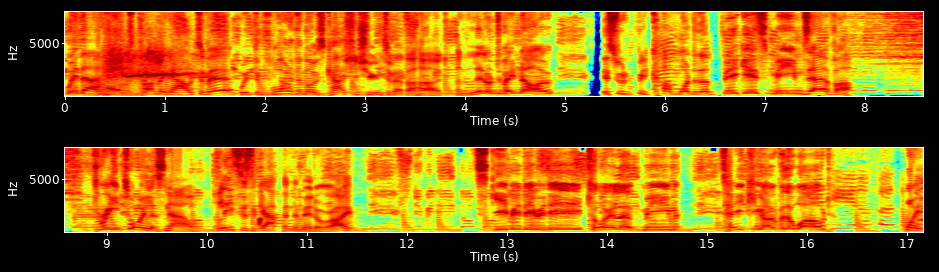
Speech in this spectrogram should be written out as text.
With a head coming out of it, with one of the most catchy tunes I've ever heard. And little do they know, this would become one of the biggest memes ever. Three toilets now. At least there's a gap in the middle, right? Skibidi toilet meme taking over the world. Wait,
